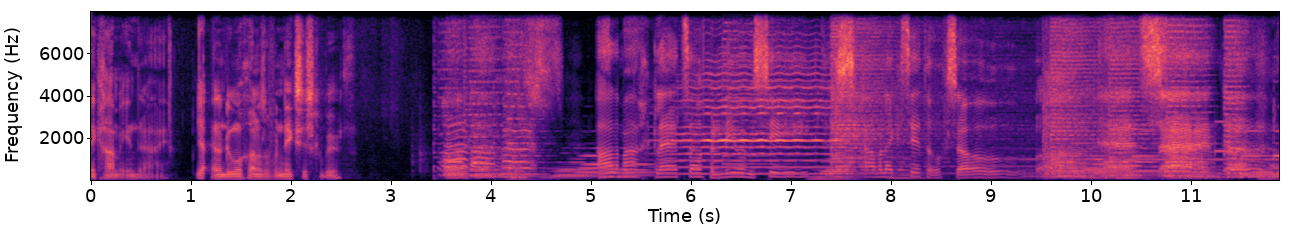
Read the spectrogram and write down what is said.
Ik ga hem indraaien. Ja. En dan doen we gewoon alsof er niks is gebeurd. Allemaal gekleed over nieuwe muziek. Dus gaan we lekker zitten of zo. Want het zijn de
